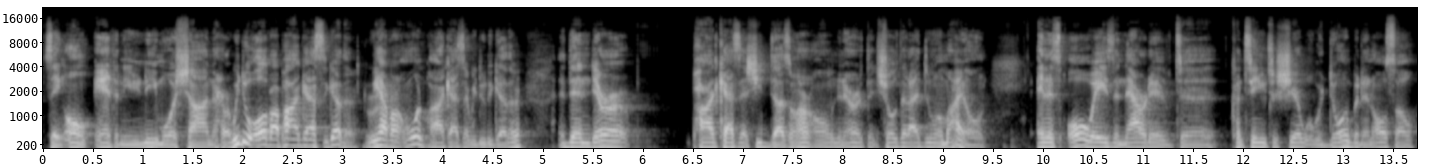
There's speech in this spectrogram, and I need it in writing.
saying, "Oh, Anthony, you need more shine than her." We do all of our podcasts together. We have our own podcast that we do together, and then there are podcasts that she does on her own, and there are shows that I do on my own. And it's always a narrative to continue to share what we're doing, but then also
